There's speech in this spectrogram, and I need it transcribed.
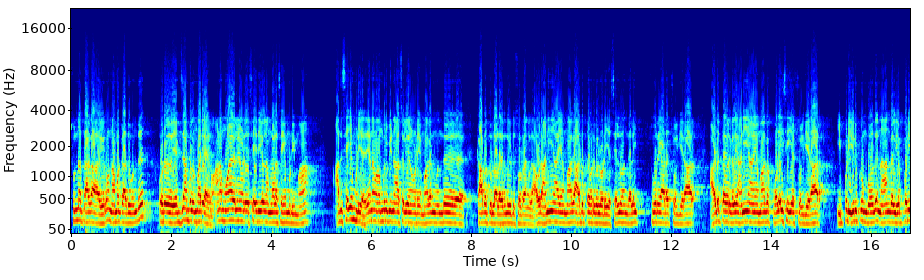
சுண்ணத்தாக ஆயிரும். நமக்கு அது வந்து ஒரு எக்ஸாம்பிள் மாதிரி ஆயிரும். ஆனால் முவாஜர்களினுடைய செய்திகள் நம்மளால செய்ய முடியுமா? அது செய்ய முடியாது. ஏன்னா அம்ருபின் ஆசிரியனுடைய மகன் வந்து காபத்துள்ளால இருந்துகிட்டு சொல்றாங்களே அவர் அநியாயமாக அடுத்தவர்களுடைய செல்வங்களை சூறையாடச் சொல்கிறார். அடுத்தவர்களை அநியாயமாக கொலை செய்ய சொல்கிறார். இப்படி இருக்கும்போது நாங்கள் எப்படி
